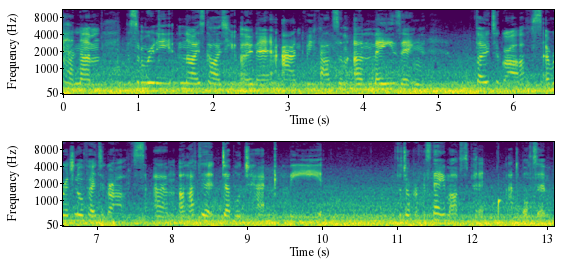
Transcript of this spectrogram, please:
And um, some really nice guys who own it and we found some amazing photographs, original photographs. Um, I'll have to double check the photographer's name, I'll just put it at the bottom.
